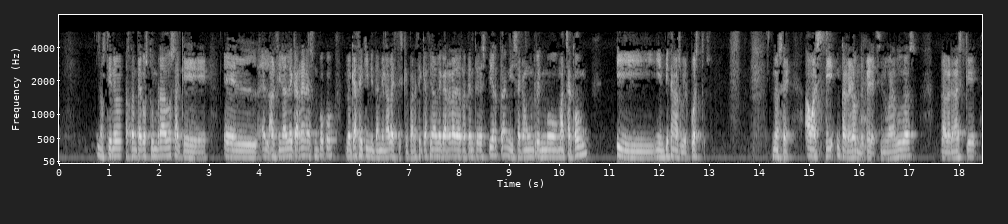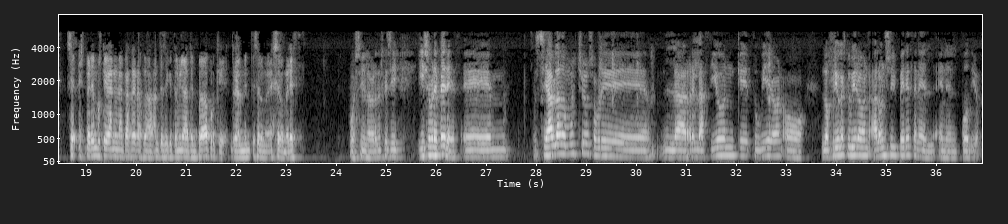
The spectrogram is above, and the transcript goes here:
nos tiene bastante acostumbrados a que el, el- al final de carrera es un poco lo que hace Kimi también a veces, que parece que al final de carrera de repente despiertan y sacan un ritmo machacón y, y empiezan a subir puestos. No sé, aún así un carrerón de Pérez, sin lugar a dudas. La verdad es que se- esperemos que gane una carrera antes de que termine la temporada porque realmente se lo, se lo merece. Pues sí, la verdad es que sí. Y sobre Pérez, eh, se ha hablado mucho sobre la relación que tuvieron o lo frío que estuvieron Alonso y Pérez en el, en el podio.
